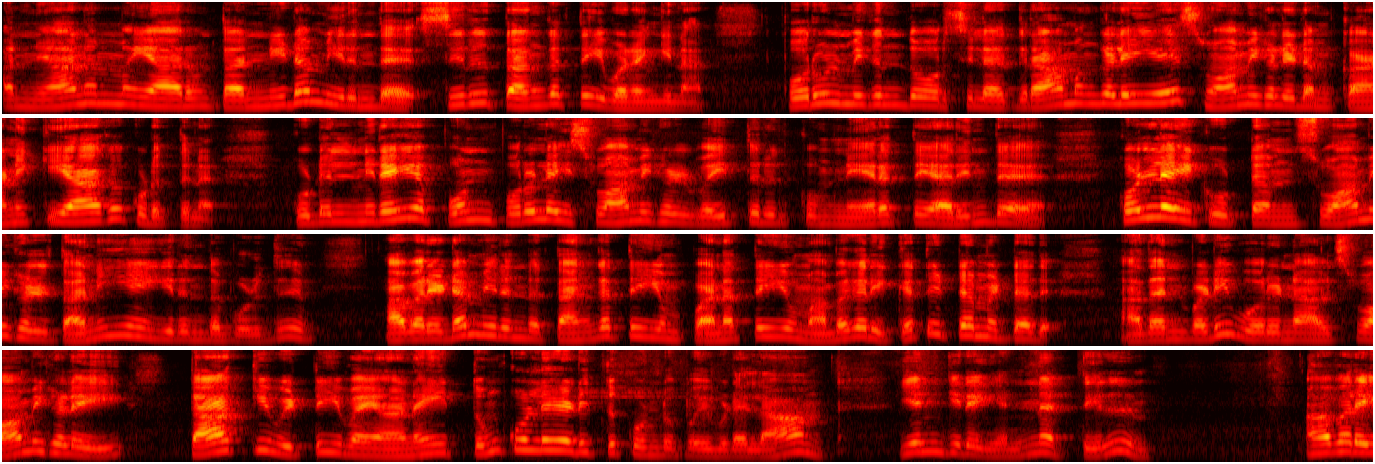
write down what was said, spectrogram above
அஞ்ஞானம்மையாரும் தன்னிடம் இருந்த சிறு தங்கத்தை வழங்கினார். பொருள் மிகுந்தோர் சில கிராமங்களையே சுவாமிகளிடம் காணிக்கையாக கொடுத்தனர். குடல் நிறைய பொன் பொருளை சுவாமிகள் வைத்திருக்கும் நேரத்தை அறிந்த கொள்ளை கூட்டம் சுவாமிகள் தனியே இருந்தபொழுது அவரிடம் இருந்த தங்கத்தையும் பணத்தையும் அபகரிக்க திட்டமிட்டது. அதன்படி ஒரு நாள் சுவாமிகளை தாக்கிவிட்டு இவை அனைத்தும் கொள்ளையடித்து கொண்டு போய்விடலாம் என்கிற எண்ணத்தில் அவரை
